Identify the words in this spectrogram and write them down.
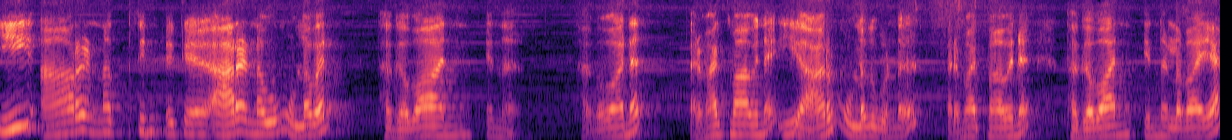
ഈ ആറെണ്ണത്തിൻ ആറെണ്ണവും ഉള്ളവൻ ഭഗവാൻ എന്ന്. ഭഗവാന് പരമാത്മാവിന് ഈ ആറും ഉള്ളതുകൊണ്ട് പരമാത്മാവിന് ഭഗവാൻ എന്നുള്ളതായ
